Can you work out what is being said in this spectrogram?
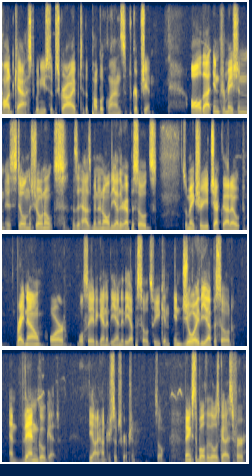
podcast when you subscribe to the public land subscription. All that information is still in the show notes as it has been in all the other episodes. So make sure you check that out right now or We'll say it again at the end of the episode so you can enjoy the episode and then go get the iHunter subscription. So thanks to both of those guys for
